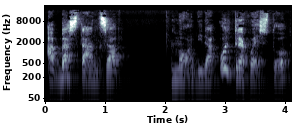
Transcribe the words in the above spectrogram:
abbastanza morbida. Oltre a questo,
